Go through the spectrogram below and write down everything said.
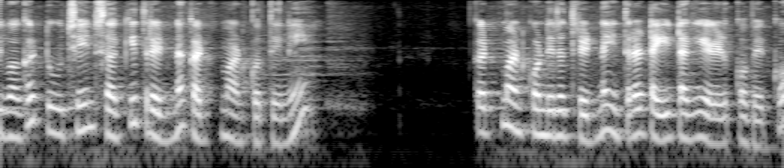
ಇವಾಗ ಟೂ ಚೈನ್ಸ್ ಹಾಕಿ ಥ್ರೆಡ್ನ ಕಟ್ ಮಾಡ್ಕೊತೀನಿ. ಕಟ್ ಮಾಡ್ಕೊಂಡಿರೋ ಥ್ರೆಡ್ನ ಈ ಥರ ಟೈಟಾಗಿ ಎಳ್ಕೋಬೇಕು.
